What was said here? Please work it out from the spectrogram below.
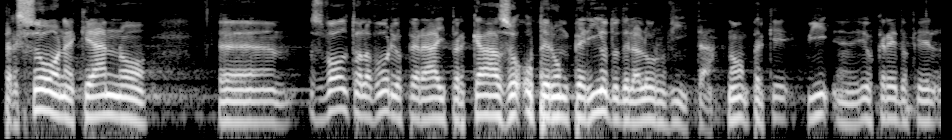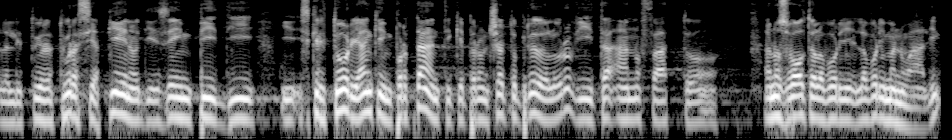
persone che hanno um, svolto lavori operai per caso o per un periodo della loro vita, no? perché qui eh, io credo che la letteratura sia piena di esempi di scrittori anche importanti che per un certo periodo della loro vita hanno, fatto, hanno svolto lavori, lavori, manuali.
